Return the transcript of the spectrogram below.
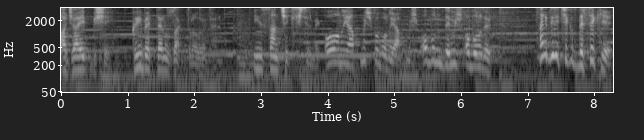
Acayip bir şey. Gıybetten uzak duralım efendim. İnsan çekiştirmek. O onu yapmış mı bunu yapmış. O bunu demiş, o bunu demiş. Hani biri çıkıp dese ki,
